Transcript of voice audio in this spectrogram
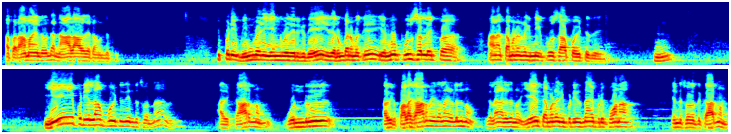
அப்ப ராமாயணம் வந்து நாலாவது இடம் வந்துட்டு இப்படி விண்வெளி இயங்குவது இருக்குதே. இது ரொம்ப நமக்கு என்னமோ புதுசல்ல இப்ப. ஆனா தமிழனுக்கு இன்னைக்கு புதுசா போயிட்டுது. ம்? ஏன் இப்படி எல்லாம் போயிட்டுது என்று சொன்னால் அது காரணம் ஒன்று அதுக்கு பல காரணம் இதெல்லாம் எழுதணும். இதெல்லாம் எழுதணும். ஏன் தமிழன் இப்படி இருந்தா இப்படி போனா என்று சொல்றதுக்கு காரணம்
